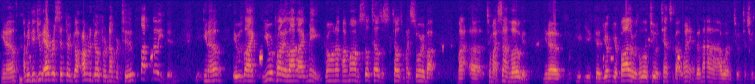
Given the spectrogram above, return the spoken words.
You know, I mean, did you ever sit there and go, I'm going to go for number two? Fuck no, you didn't. You know, it was like you were probably a lot like me growing up. My mom still tells us tells my story about my uh, to my son Logan. You know, you, you, your your father was a little too intense about winning. Go, no, no, I wasn't too intense. Goes,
